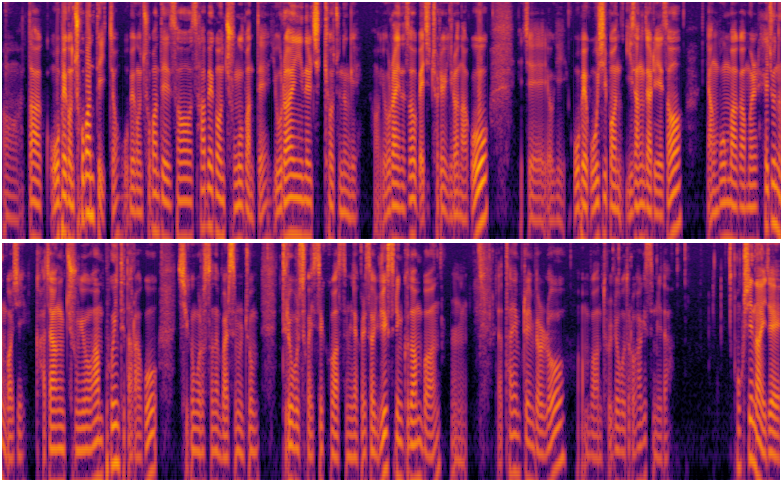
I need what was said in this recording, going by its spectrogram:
어, 딱 500원 초반대 있죠. 500원 초반대에서 400원 중후반대 요 라인을 지켜주는 게 어, 요 라인에서 매집 처리가 일어나고 이제 여기 550원 이상 자리에서 양봉 마감을 해주는 것이 가장 중요한 포인트다라고 지금으로서는 말씀을 좀 드려볼 수가 있을 것 같습니다. 그래서 UX 링크도 한번 음, 자, 타임 프레임별로 한번 돌려보도록 하겠습니다. 혹시나 이제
